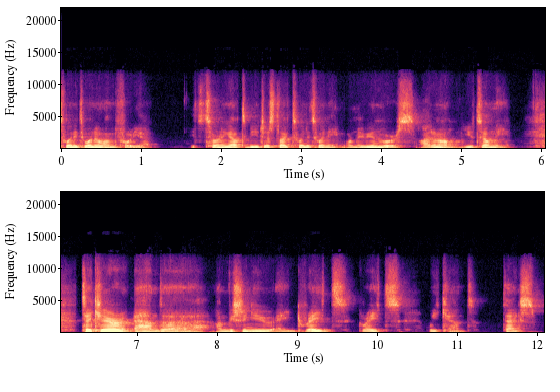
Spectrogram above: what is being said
2021 for you. It's turning out to be just like 2020, or maybe even worse. I don't know. You tell me. Take care, and uh, I'm wishing you a great, great weekend. Thanks.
